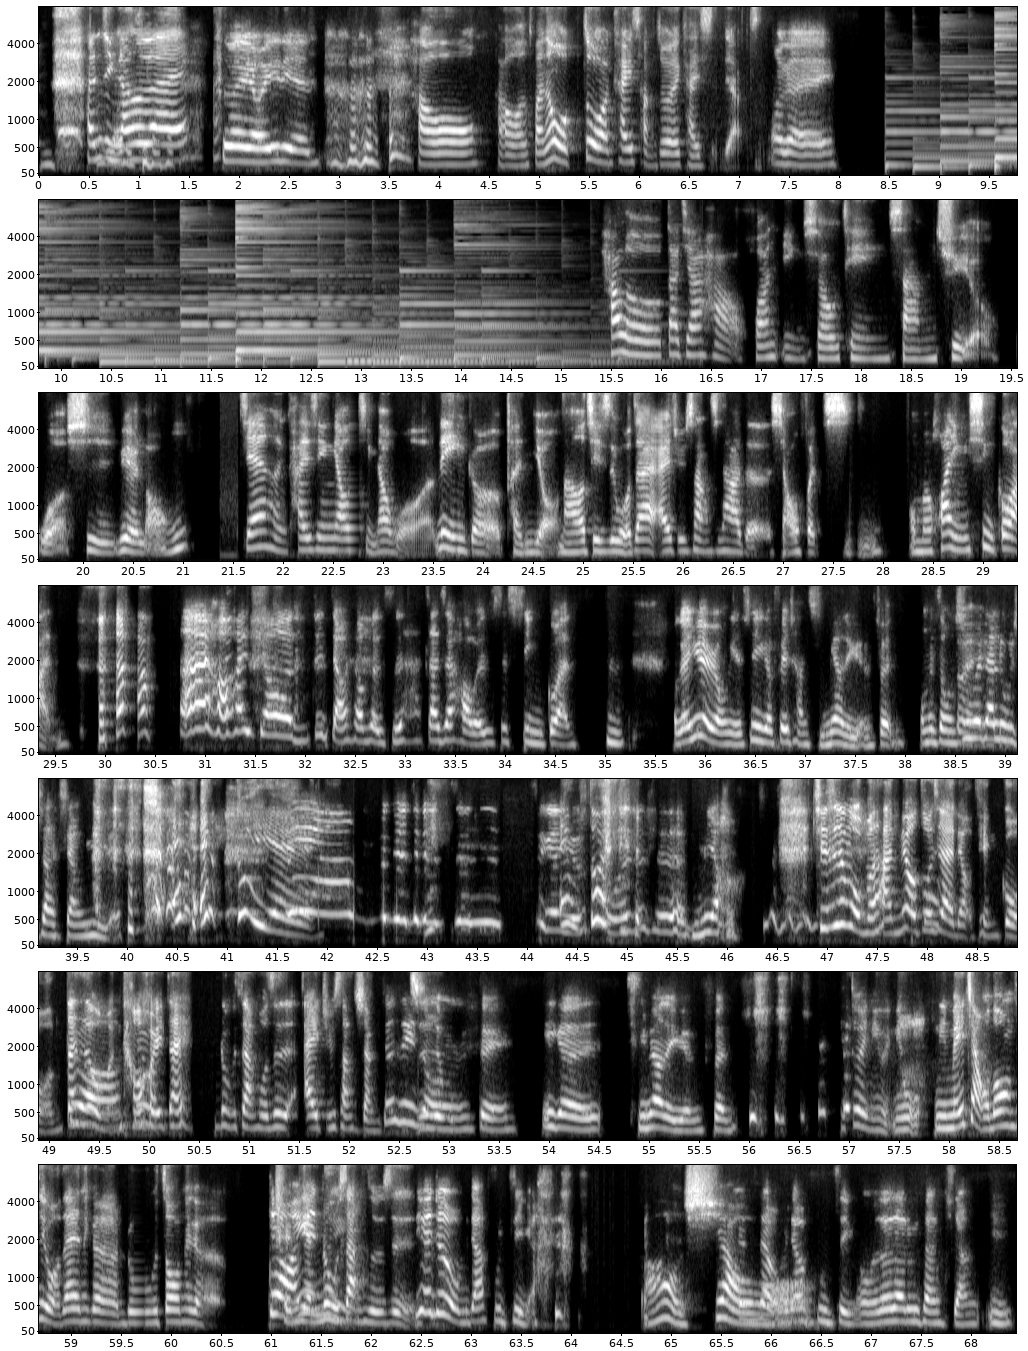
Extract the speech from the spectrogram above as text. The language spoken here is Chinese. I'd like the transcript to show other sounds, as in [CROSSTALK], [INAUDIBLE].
[LAUGHS] 很紧张，对不对？[LAUGHS] 对，有一点。[LAUGHS] 好哦，好哦，反正我做完开场就会开始这样子。OK，Hello，大家好，欢迎收听三趣哦，我是月龙。今天很开心邀请到我另一个朋友，然后其实我在 IG 上是他的小粉丝。我们欢迎信冠。[LAUGHS] 哎，好害羞哦！你在讲小粉丝，大家好，我是信冠。嗯，我跟月荣也是一个非常奇妙的缘分，我们总是对会在路上相遇。哎，对耶，我觉得这个真是这个哎缘分，对我就是很妙。[LAUGHS] 其实我们还没有坐下来聊天过，但是我们都会在路上或是 IG 上相遇。就是一是种对一个奇妙的缘分。[LAUGHS] 对你，你你没讲，我都忘记我在那个泸州那个全因为那个年路上，是不是？因为就是我们家附近啊，[LAUGHS] 好好笑哦 [LAUGHS] 在我们家哦！附近，我们都在路上相遇。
